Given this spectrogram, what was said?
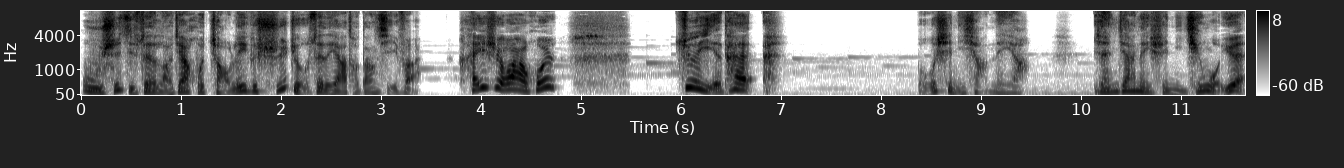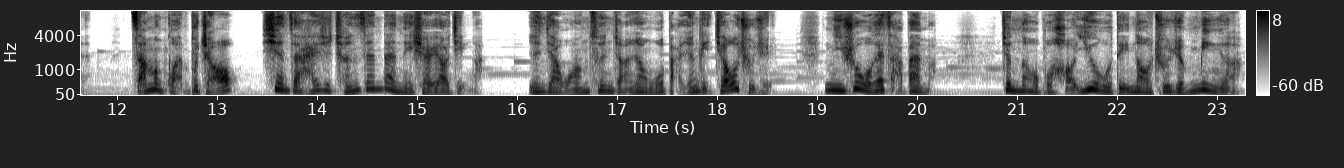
五十几岁的老家伙找了一个十九岁的丫头当媳妇儿，还是二婚？这也太……不是你想的那样。”人家那是你情我愿，咱们管不着。现在还是陈三蛋那事儿要紧啊！人家王村长让我把人给交出去，你说我该咋办嘛？这闹不好又得闹出人命啊！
